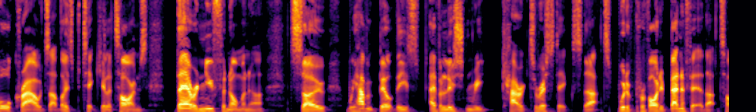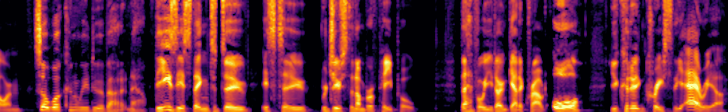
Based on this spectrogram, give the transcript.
for crowds at those particular times. They're a new phenomena. So we haven't built these evolutionary characteristics that would have provided benefit at that time. So, what can we do about it now? The easiest thing to do is to reduce the number of people. Therefore, you don't get a crowd. Or you could increase the area.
